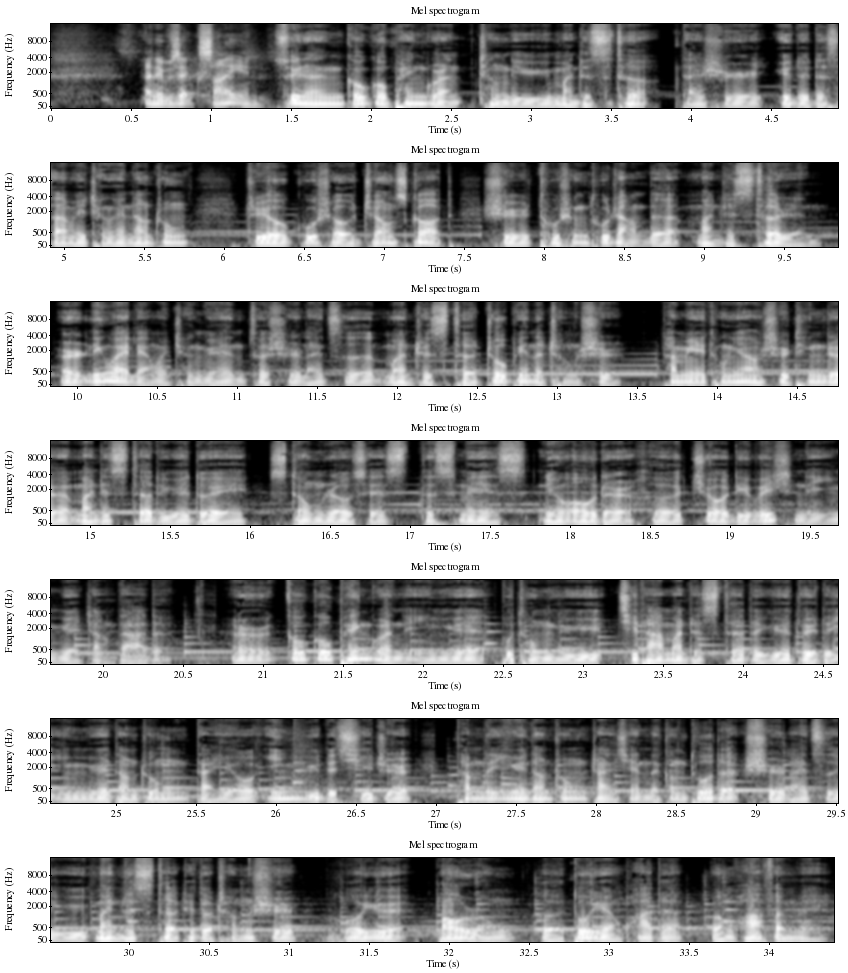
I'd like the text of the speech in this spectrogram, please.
and it was exciting. 虽然 GoGo Penguin 成立于曼彻斯特，但是乐队的三位成员当中，只有鼓手 John Scott 是土生土长的曼彻斯特人，而另外两位成员则是来自曼彻斯特周边的城市。 他们也同样是听着曼彻斯特的乐队 Stone Roses、The Smiths、New Order 和 Joy Division 的音乐长大的。而 GoGo Penguin 的音乐不同于其他曼彻斯特的乐队的音乐当中带有阴郁的气质，他们的音乐当中展现的更多的是来自于曼彻斯特这座城市活跃、包容和多元化的文化氛围。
